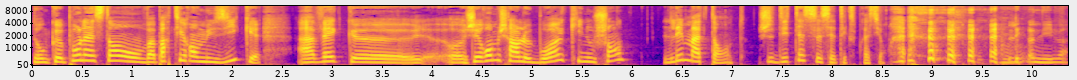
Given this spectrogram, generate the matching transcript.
Donc pour l'instant, on va partir en musique avec euh, Jérôme Charlebois qui nous chante Les matantes. Je déteste cette expression. Allez, on y va.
